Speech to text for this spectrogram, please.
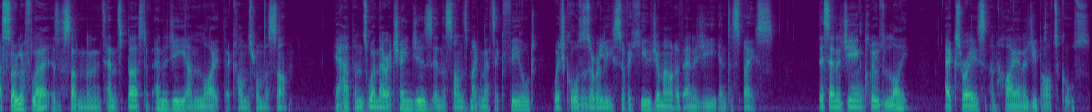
A solar flare is a sudden and intense burst of energy and light that comes from the sun. It happens when there are changes in the sun's magnetic field, which causes a release of a huge amount of energy into space. This energy includes light, X-rays, and high-energy particles.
